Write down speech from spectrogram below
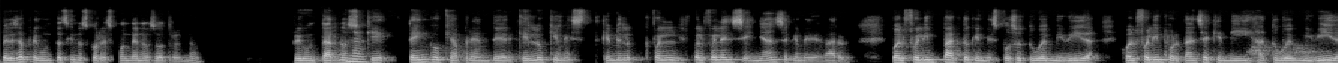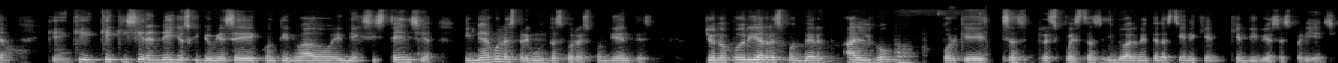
pero esa pregunta sí nos corresponde a nosotros, ¿no? Preguntarnos qué tengo que aprender, qué es lo que me, qué me cuál, cuál fue la enseñanza que me dejaron, cuál fue el impacto que mi esposo tuvo en mi vida, cuál fue la importancia que mi hija tuvo en mi vida, qué, qué, qué quisieran ellos que yo hubiese continuado en mi existencia. Y me hago las preguntas correspondientes yo no podría responder algo porque esas respuestas indudablemente las tiene quien, quien vivió esa experiencia.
